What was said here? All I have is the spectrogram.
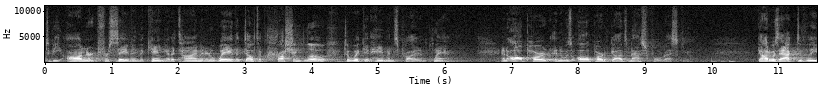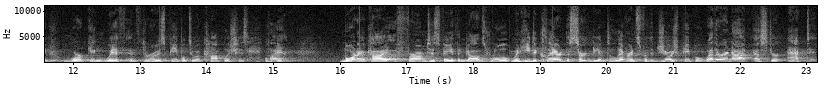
to be honored for saving the king at a time and in a way that dealt a crushing blow to wicked Haman's pride and plan and all part and it was all part of God's masterful rescue. God was actively working with and through his people to accomplish his plan. Mordecai affirmed his faith in God's rule when he declared the certainty of deliverance for the Jewish people, whether or not Esther acted.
